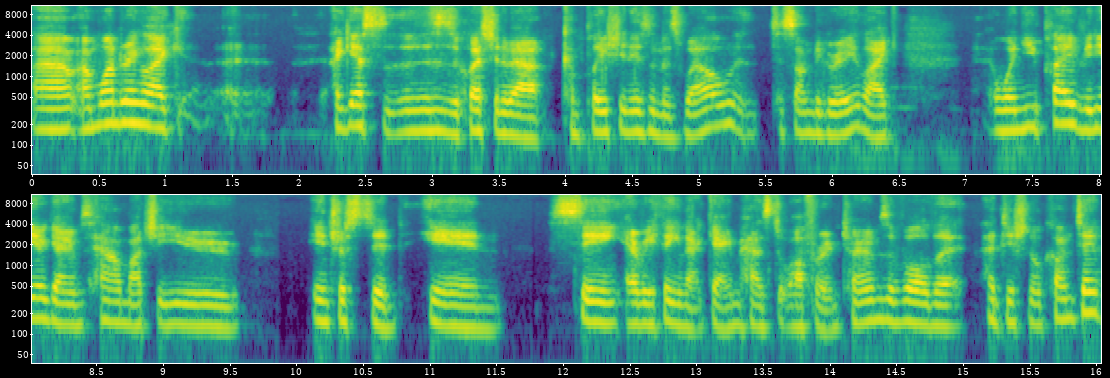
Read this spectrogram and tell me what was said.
uh, I'm wondering, like, I guess this is a question about completionism as well, to some degree. Like, when you play video games, how much are you interested in seeing everything that game has to offer in terms of all the additional content,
